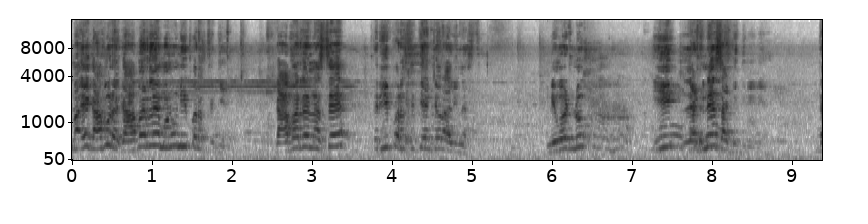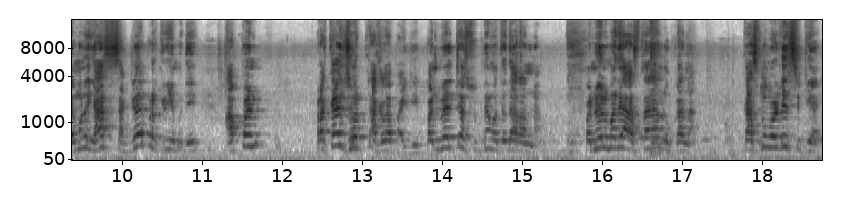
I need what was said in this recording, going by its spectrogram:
मग हे घाबरू घाबरले म्हणून ही परिस्थिती आहे. घाबरले नसते तर ही परिस्थिती यांच्यावर आली नसते. निवडणूक ही लढण्यासाठी दिलेली आहे. त्यामुळे ह्या सगळ्या प्रक्रियेमध्ये आपण प्रकाश झोत टाकला पाहिजे. पनवेलच्या सुज्ञ मतदारांना पनवेलमध्ये असणाऱ्या लोकांना. कॉस्मोपॉलिटन सिटी आहे.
